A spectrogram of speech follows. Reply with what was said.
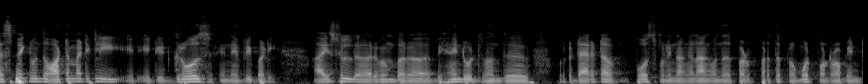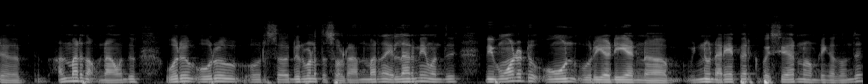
ரெஸ்பெக்ட் வந்து automatically it it it grows in everybody I still remember behind wood வந்து ஒரு டைரெக்டாக போஸ்ட் பண்ணியிருந்தாங்க. நாங்கள் வந்து அந்த பட படத்தை ப்ரொமோட் பண்ணுறோம் அப்படின்ட்டு அந்த மாதிரி தான் நான் வந்து ஒரு ஒரு ஒரு நிறுவனத்தை சொல்கிறேன் அந்த மாதிரி தான் எல்லாருமே வந்து வி வாண்ட் டு ஓன் ஒரு அடி அண்ட் uh, இன்னும் நிறைய பேருக்கு போய் சேரணும் அப்படிங்கிறது வந்து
